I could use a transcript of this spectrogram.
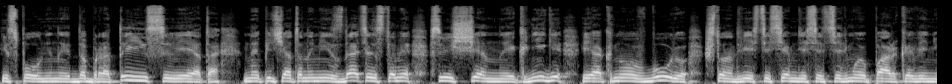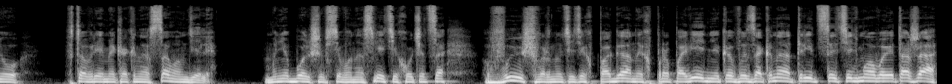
исполненные доброты и света, напечатанными издательствами священные книги и окно в бурю, что на 277-й парк-авеню, в то время как на самом деле — мне больше всего на свете хочется вышвырнуть этих поганых проповедников из окна тридцать седьмого этажа,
